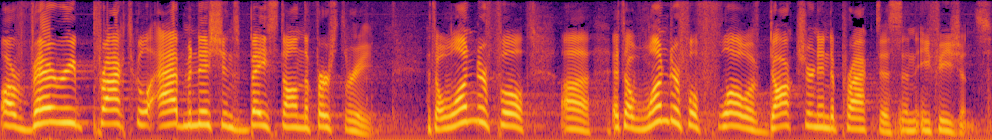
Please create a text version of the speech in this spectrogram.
are very practical admonitions based on the first three. It's a wonderful, uh, it's a wonderful flow of doctrine into practice in Ephesians.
